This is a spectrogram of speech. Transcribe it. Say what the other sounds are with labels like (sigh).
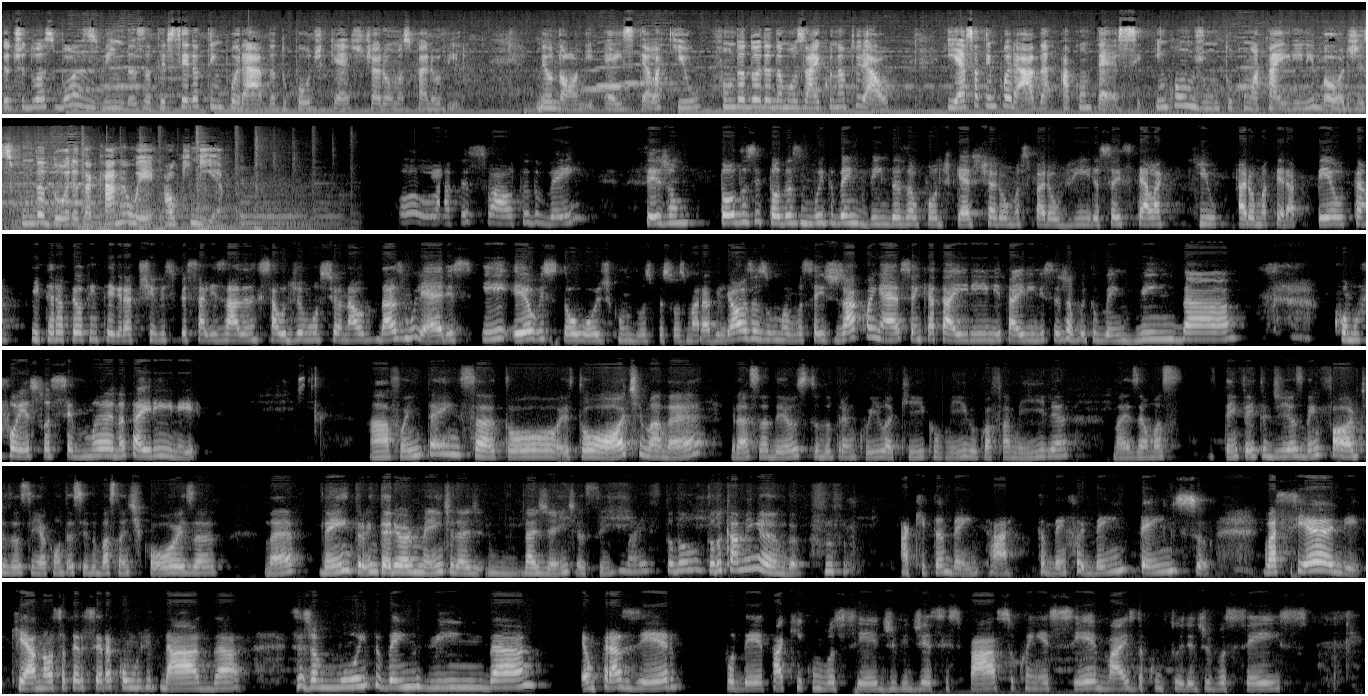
eu te dou as boas-vindas à terceira temporada do podcast Aromas para Ouvir. Meu nome é Estela Kiel, fundadora da Mosaico Natural, e essa temporada acontece em conjunto com a Tairine Borges, fundadora da Canauê Alquimia. Olá, pessoal, tudo bem? Sejam todos e todas muito bem-vindas ao podcast Aromas para Ouvir. Eu sou Estela Kiel, aromaterapeuta e terapeuta integrativa especializada em saúde emocional das mulheres. E eu estou hoje com duas pessoas maravilhosas. Uma vocês já conhecem, que é a Tairine. Tairine, seja muito bem-vinda. Como foi a sua semana, Tairine? Ah, foi intensa. Tô, estou ótima, né? Graças a Deus, tudo tranquilo aqui comigo, com a família. Mas é umas tem feito dias bem fortes, assim, acontecido bastante coisa, né? Dentro, interiormente da, da gente, assim, mas tudo, tudo caminhando. (laughs) Aqui também, tá? Também foi bem intenso. Guaciane, que é a nossa terceira convidada, seja muito bem-vinda. É um prazer poder estar aqui com você, dividir esse espaço, conhecer mais da cultura de vocês.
